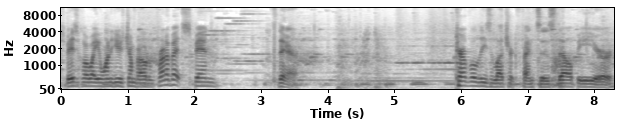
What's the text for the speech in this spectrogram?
So basically what you want to do is jump out in front of it, spin, it's there. Careful of these electric fences, they'll be your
